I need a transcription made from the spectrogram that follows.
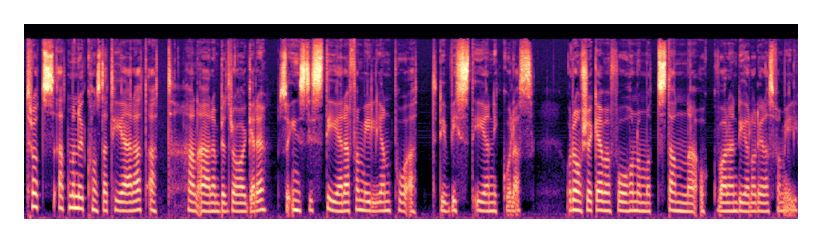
Trots att man nu konstaterat att han är en bedragare så insisterar familjen på att det visst är Nicholas. Och de försöker även få honom att stanna och vara en del av deras familj.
